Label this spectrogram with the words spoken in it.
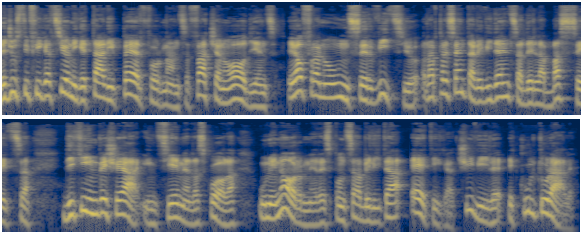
Le giustificazioni che tali performance facciano audience e offrano un servizio rappresenta l'evidenza della bassezza di chi invece ha, insieme alla scuola, un'enorme responsabilità etica, civile e culturale.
